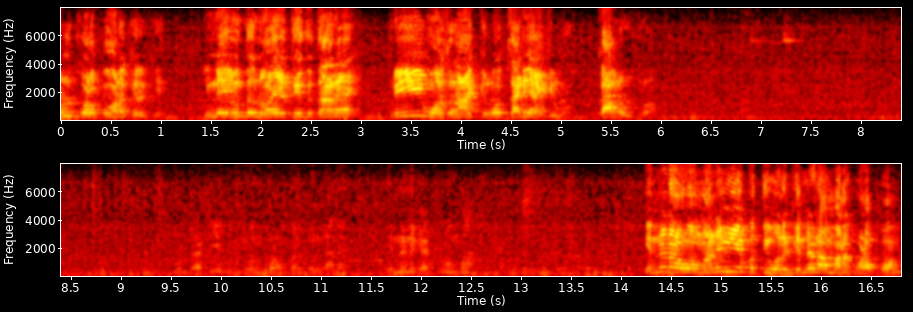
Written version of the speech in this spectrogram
உள்குழப்பம் உனக்கு இருக்கு. இன்னையிலிருந்து நோயை தீர்த்து தாரேன். ஃப்ரீ மோசன் ஆக்கிடுவோம் சரியாக்கிடுவோம் கால் வந்துட்டுவான் பொண்டாட்டியை பற்றி ஒரு குழப்பம் இருக்குங்கானே என்னன்னு கேட்டுருவோமா? என்னடா உன் மனைவியை பத்தி உனக்கு என்னடா மனக்குழப்பம்?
